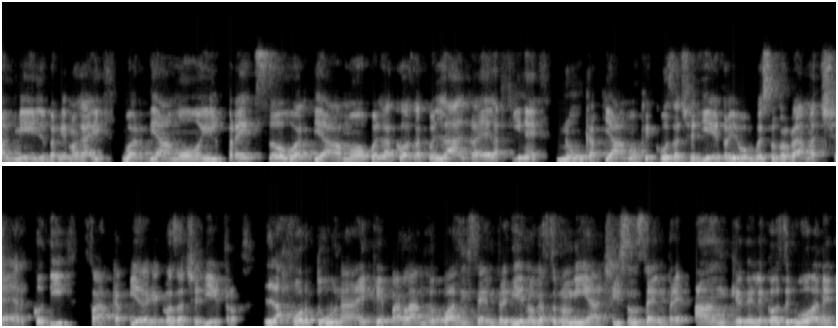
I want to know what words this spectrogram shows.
al meglio perché magari guardiamo il prezzo, guardiamo quella cosa, quell'altra e alla fine non capiamo che cosa c'è dietro. Io con questo programma cerco di far capire che cosa c'è dietro. La fortuna è che parlando quasi sempre di enogastronomia ci sono sempre anche delle cose buone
